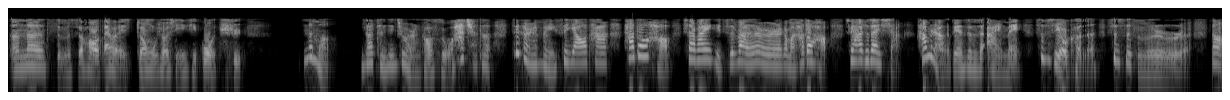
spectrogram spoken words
嗯、那什么时候？待会中午休息一起过去。那么。你知道，曾经就有人告诉我，他觉得这个人每一次邀他，他都好，下班一起吃饭，呃，干嘛他都好，所以他就在想，他们两个之间是不是暧昧，是不是有可能，是不是什么？那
